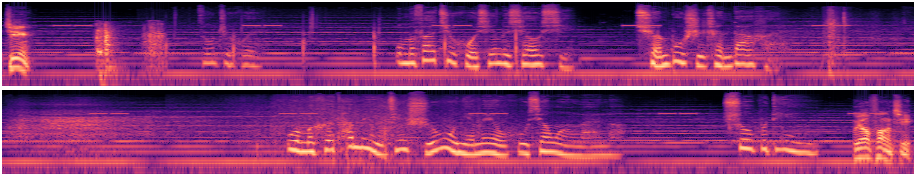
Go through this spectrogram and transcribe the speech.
进。总指挥，我们发去火星的消息全部石沉大海。我们和他们已经十五年没有互相往来了，说不定……不要放弃，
